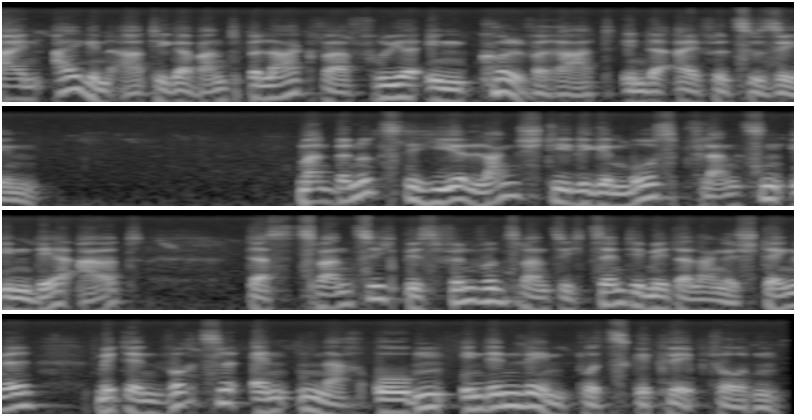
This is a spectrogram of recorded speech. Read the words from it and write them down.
Ein eigenartiger Wandbelag war früher in Kolverath in der Eifel zu sehen. Man benutzte hier langstielige Moospflanzen in der Art, dass 20 bis 25 cm lange Stängel mit den Wurzelenden nach oben in den Lehmputz geklebt wurden.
